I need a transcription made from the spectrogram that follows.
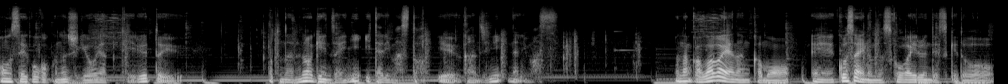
音声広告の授業をやっているという異なるの現在に至りますという感じになります。なんか我が家なんかも、えー、5歳の息子がいるんですけど、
